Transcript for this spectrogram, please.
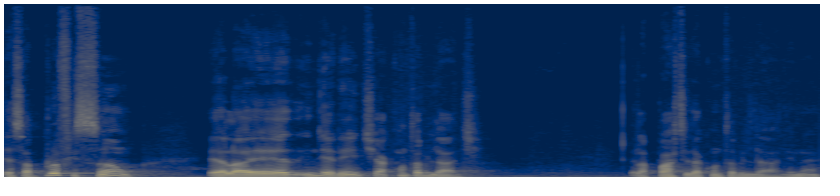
essa profissão ela é inerente à contabilidade. Ela parte da contabilidade, né?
